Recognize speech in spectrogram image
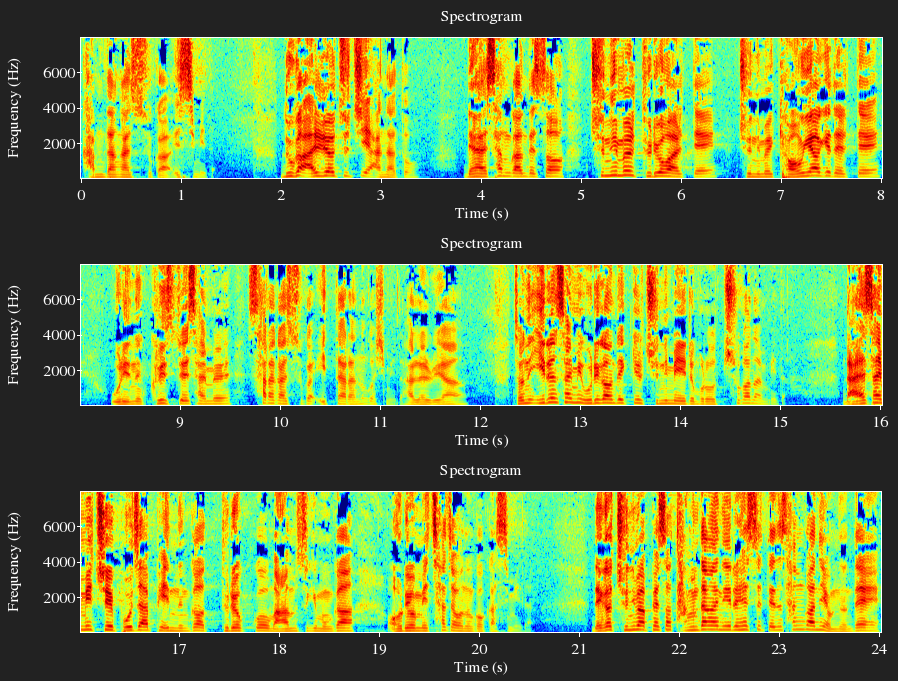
감당할 수가 있습니다. 누가 알려주지 않아도 내 삶 가운데서 주님을 두려워할 때, 주님을 경외하게 될 때 우리는 그리스도의 삶을 살아갈 수가 있다라는 것입니다. 할렐루야. 저는 이런 삶이 우리 가운데 있길 주님의 이름으로 축원합니다. 나의 삶이 주의 보좌 앞에 있는 것 두렵고 마음속에 뭔가 어려움이 찾아오는 것 같습니다. 내가 주님 앞에서 당당한 일을 했을 때는 상관이 없는데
